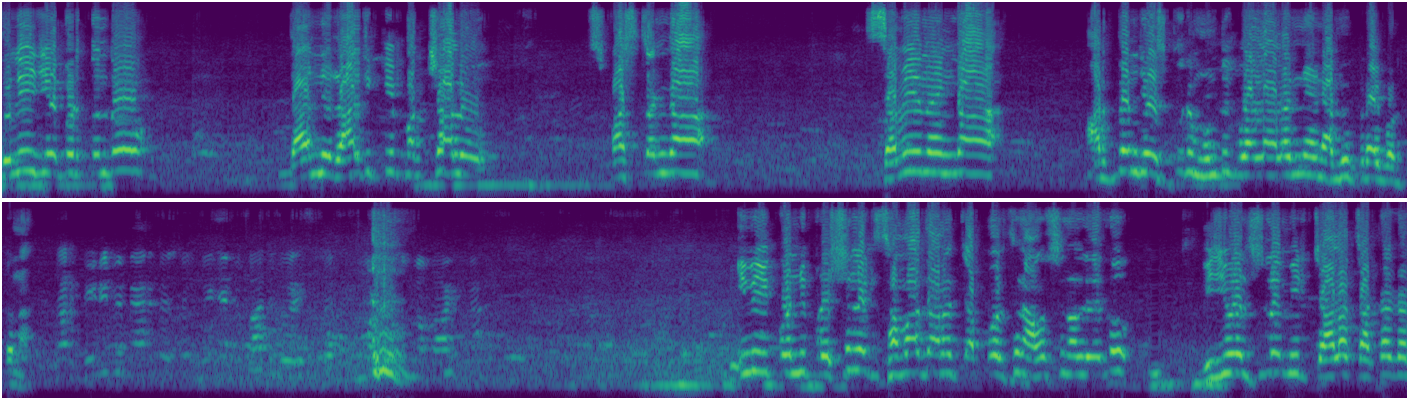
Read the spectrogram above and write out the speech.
తెలియజేయబడుతుందో దాన్ని రాజకీయ పక్షాలు స్పష్టంగా సవినయంగా అర్థం చేసుకుని ముందుకు వెళ్ళాలని నేను భాగంగా ఇవి కొన్ని ప్రశ్నలకు సమాధానం చెప్పవలసిన అవసరం లేదు. విజువల్స్లో మీరు చాలా చక్కగా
